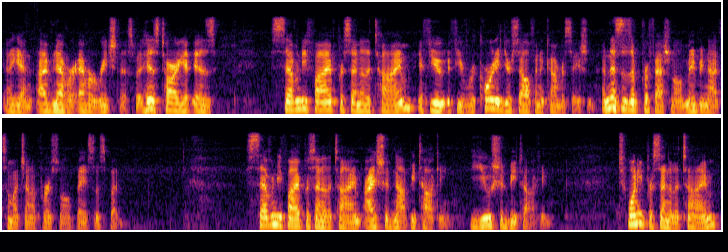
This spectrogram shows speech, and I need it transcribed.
and again, I've never ever reached this, but his target is 75% of the time if you if you've recorded yourself in a conversation and this is a professional maybe not so much on a personal basis but 75% of the time I should not be talking. You should be talking. 20% of the time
